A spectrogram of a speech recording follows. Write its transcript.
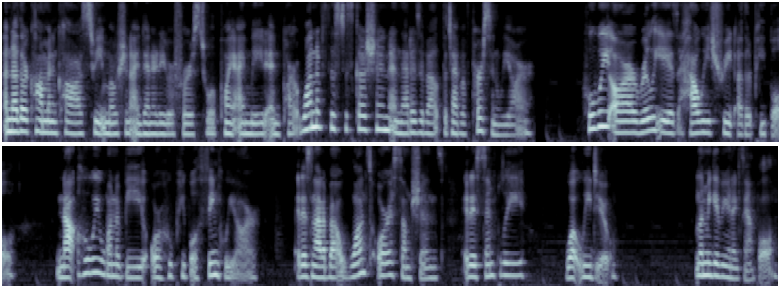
Another common cause to emotion identity refers to a point I made in part one of this discussion, and that is about the type of person we are. Who we are really is how we treat other people, not who we want to be or who people think we are. It is not about wants or assumptions, it is simply what we do. Let me give you an example.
